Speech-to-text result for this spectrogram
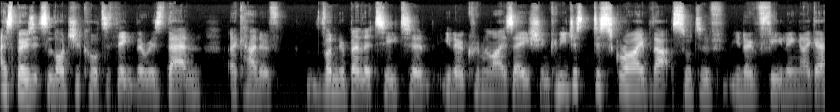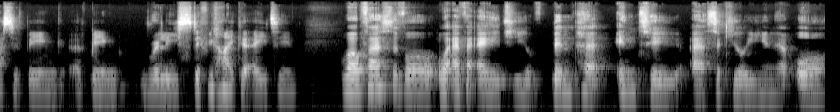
I suppose it's logical to think there is then a kind of vulnerability to you know criminalization can you just describe that sort of you know feeling i guess of being of being released if you like at 18 well, first of all, whatever age you've been put into a secure unit or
